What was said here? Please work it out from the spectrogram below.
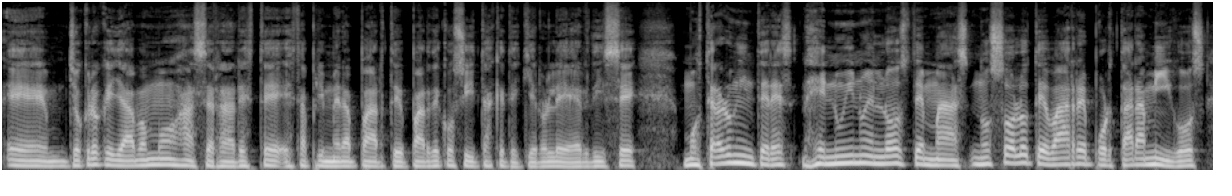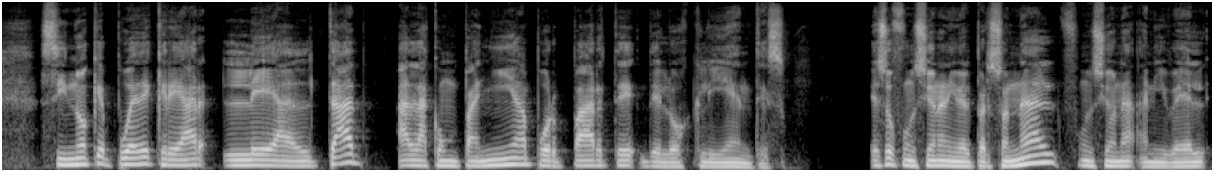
em, yo creo que ya vamos a cerrar este, esta primera parte, un par de cositas que te quiero leer. Dice, mostrar un interés genuino en los demás no solo te va a reportar amigos, sino que puede crear lealtad a la compañía por parte de los clientes. Eso funciona a nivel personal, funciona a nivel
